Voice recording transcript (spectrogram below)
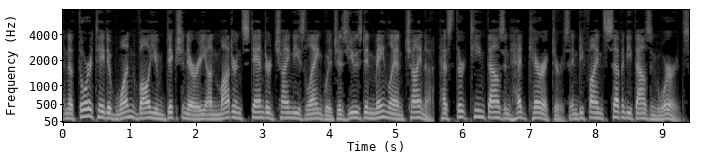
an authoritative one-volume dictionary on modern Standard Chinese language as used in mainland China, has 13,000 head characters and defines 70,000 words.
